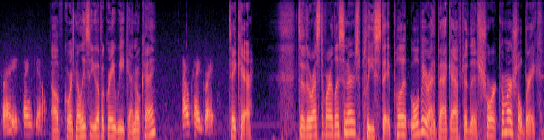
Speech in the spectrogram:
Great, thank you. Of course. Now, Lisa, you have a great weekend, okay? Okay, great. Take care. To the rest of our listeners, please stay put. We'll be right back after this short commercial break.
